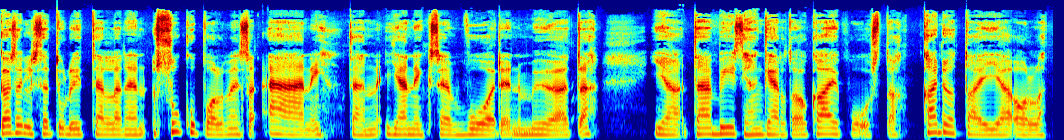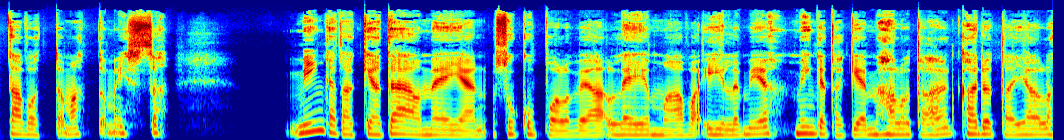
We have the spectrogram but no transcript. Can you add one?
Gaselista tuli tällainen sukupolvensa ääni tämän Jäniksen vuoden myötä. Ja tämä biisihän kertoo kaipuusta kadota ja olla tavoittamattomissa. Minkä takia tämä on meidän sukupolvea leimaava ilmiö? Minkä takia me halutaan kadota ja olla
